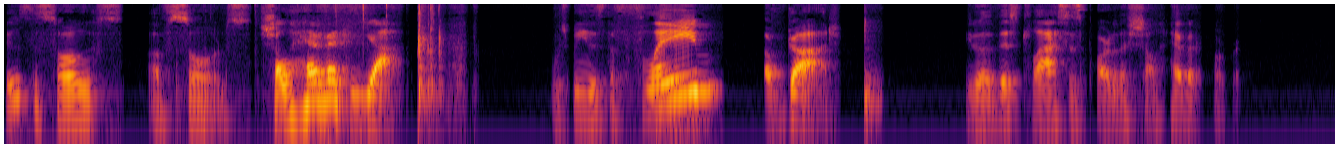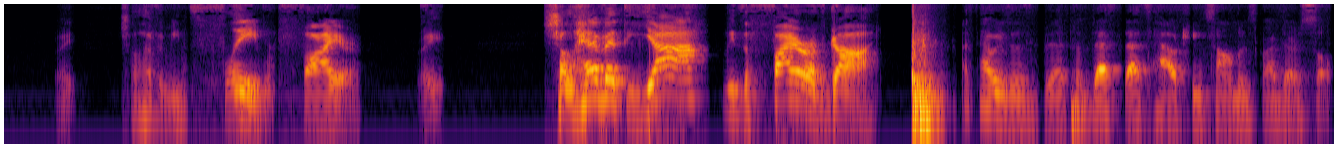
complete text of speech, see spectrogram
think it's the Songs of Songs. Shalhevet ya, which means the flame of God you know, this class is part of the Shalhevet program, right? Shalhevet means flame or fire, right? Shalhevet Yah means the fire of God. That's how he. That's, that's that's how King Solomon described our soul.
